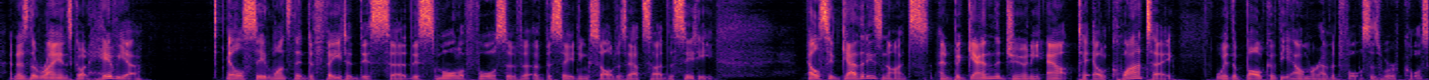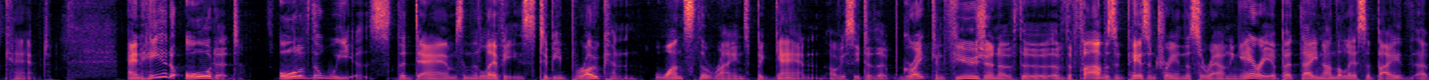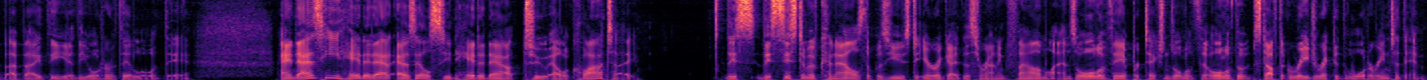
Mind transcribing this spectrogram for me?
And as the rains got heavier, El Cid, once they'd defeated this uh, this smaller force of, of besieging soldiers outside the city, El Cid gathered his knights and began the journey out to El Cuarte, where the bulk of the Almoravid forces were, of course, camped. And he had ordered all of the weirs, the dams, and the levees to be broken once the rains began. Obviously, to the great confusion of the of the farmers and peasantry in the surrounding area, but they nonetheless obeyed obeyed the uh, the order of their lord there. And as he headed out, as El Cid headed out to El Cuarte, this this system of canals that was used to irrigate the surrounding farmlands, all of their protections, all of the all of the stuff that redirected the water into them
